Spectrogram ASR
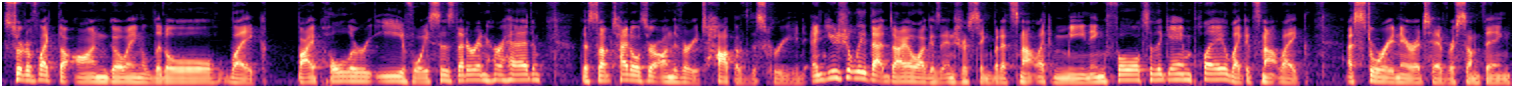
sort of like the ongoing little like bipolar e voices that are in her head the subtitles are on the very top of the screen. And usually that dialogue is interesting but it's not like meaningful to the gameplay. Like it's not like a story narrative or something.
